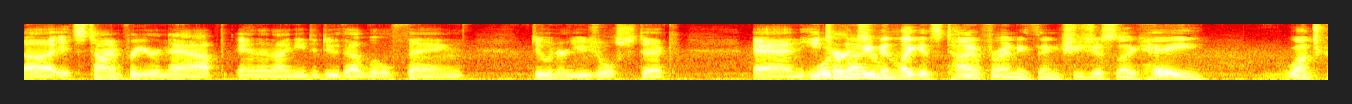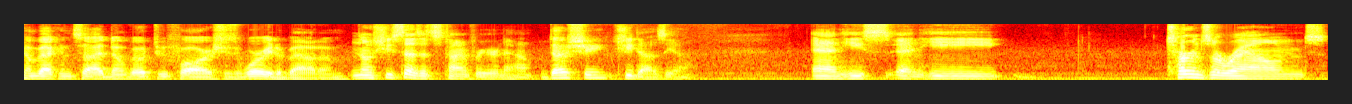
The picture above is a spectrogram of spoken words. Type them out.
uh, "It's time for your nap," and then I need to do that little thing, doing her usual shtick, and he Well, it's turns. not ar- even like it's time for anything. She's just like, hey, why don't you come back inside? Don't go too far. She's worried about him. No, she says it's time for your nap. Does she? She does, yeah. And he's and he turns around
